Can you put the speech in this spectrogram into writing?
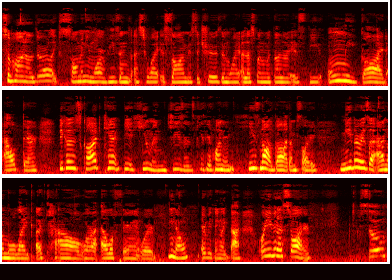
Subhanallah, there are like so many more reasons as to why Islam is the truth and why Allah subhanahu wa ta'ala is the only God out there. Because God can't be a human, Jesus, peace be upon him. He's not God, I'm sorry neither is an animal like a cow or an elephant or you know everything like that or even a star so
